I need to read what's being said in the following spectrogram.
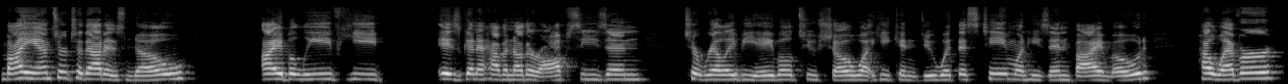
My answer to that is no. I believe he is going to have another off season to really be able to show what he can do with this team when he's in buy mode. However,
